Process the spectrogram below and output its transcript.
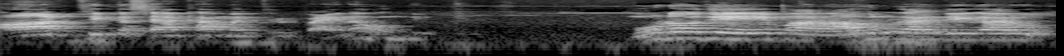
ఆర్థిక శాఖ మంత్రి పైన ఉంది. మూడోది మా రాహుల్ గాంధీ గారు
